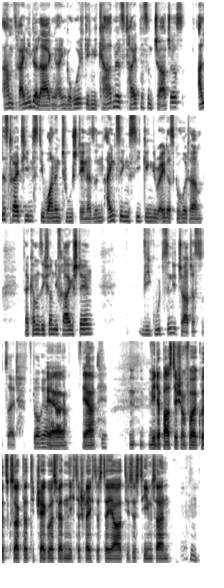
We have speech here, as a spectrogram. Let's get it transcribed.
haben drei Niederlagen eingeholt gegen die Cardinals, Titans und Chargers. Alles drei Teams, die 1 und 2 stehen, also einen einzigen Sieg gegen die Raiders geholt haben. Da kann man sich schon die Frage stellen, wie gut sind die Chargers zurzeit? Dorian? Ja, ja. Wie der Basti schon vorher kurz gesagt hat, die Jaguars werden nicht das schlechteste Jahr dieses Team sein. Hm.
